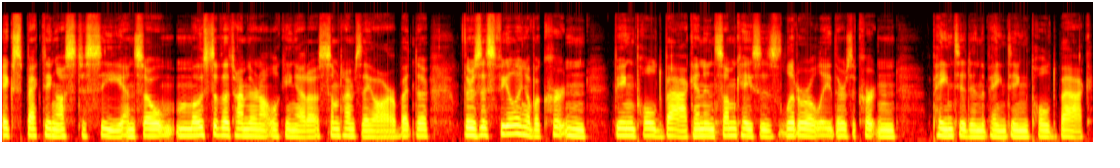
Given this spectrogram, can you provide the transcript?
expecting us to see. And so most of the time they're not looking at us. Sometimes they are, but the, there's this feeling of a curtain being pulled back. And in some cases, literally, there's a curtain painted in the painting pulled back.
